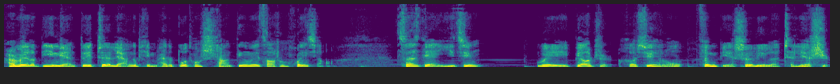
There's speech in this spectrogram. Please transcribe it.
而为了避免对这两个品牌的不同市场定位造成混淆，4S 店已经为标致和雪铁龙分别设立了陈列室。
